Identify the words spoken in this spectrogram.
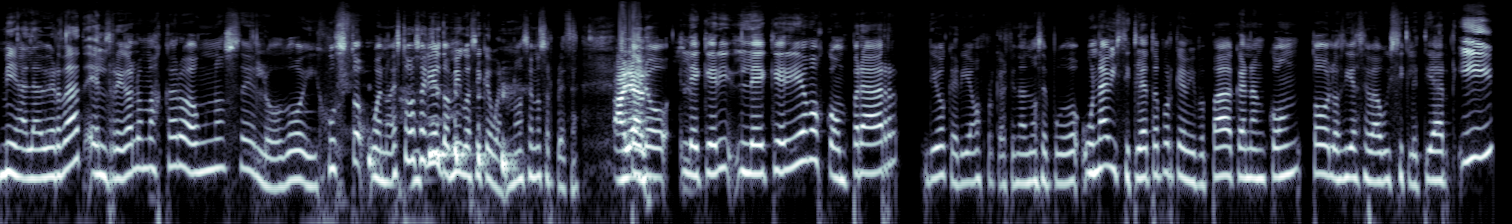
Mira, la verdad, el regalo más caro aún no se lo doy. Justo, bueno, esto va a salir el domingo, así que bueno, no sea sorpresa. Ah, ya. Pero le, queri- le queríamos comprar, digo queríamos porque al final no se pudo, una bicicleta porque mi papá acá en Ancón todos los días se va a bicicletear y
